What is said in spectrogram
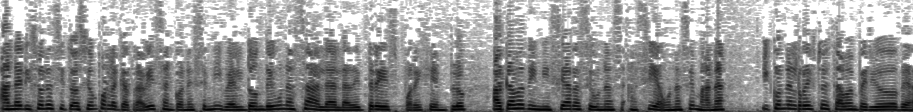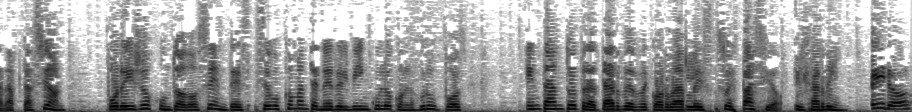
analizó la situación por la que atraviesan con ese nivel, donde una sala, la de tres, por ejemplo, acaba de iniciar hace unas, hacía una semana y con el resto estaba en periodo de adaptación. Por ello, junto a docentes, se buscó mantener el vínculo con los grupos, en tanto tratar de recordarles su espacio, el jardín pero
